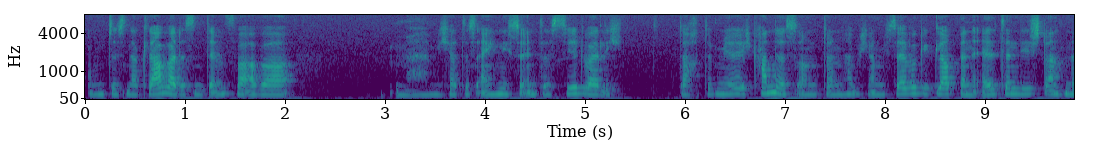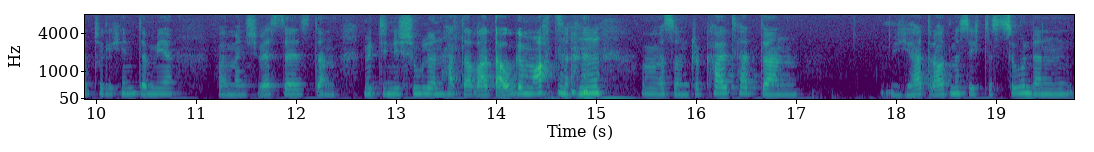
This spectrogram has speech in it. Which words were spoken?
Und das, na klar war das ein Dämpfer, aber mich hat das eigentlich nicht so interessiert, weil ich dachte mir, ich kann das. Und dann habe ich an mich selber geglaubt. Meine Eltern, die standen natürlich hinter mir. Vor allem meine Schwester ist dann mit in die Schule und hat da Radau gemacht. Mhm. und wenn man so einen Rückhalt hat, dann ja, traut man sich das zu und dann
